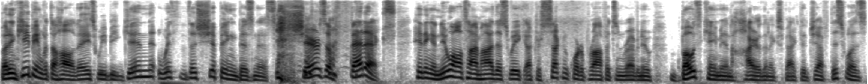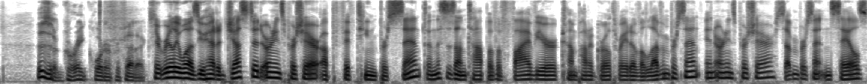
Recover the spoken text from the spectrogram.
But in keeping with the holidays, we begin with the shipping business. Shares of FedEx hitting a new all time high this week after second quarter profits and revenue both came in higher than expected. Jeff, this was. This is a great quarter for FedEx. It really was. You had adjusted earnings per share up 15%, and this is on top of a five year compounded growth rate of 11% in earnings per share, 7% in sales.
